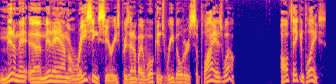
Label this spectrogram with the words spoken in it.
Mid Am uh, Racing Series, presented by Wilkins Rebuilders Supply as well all taking place.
